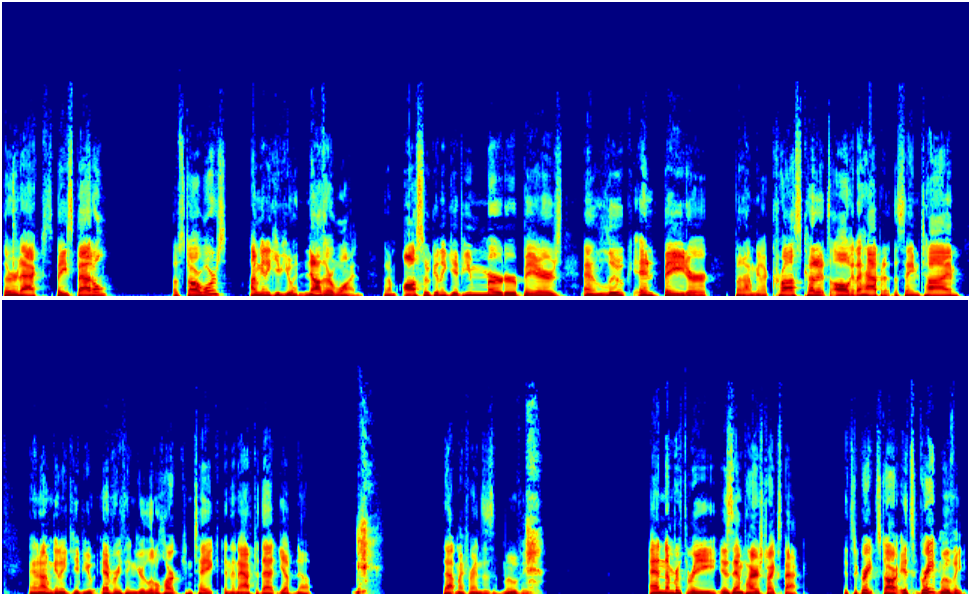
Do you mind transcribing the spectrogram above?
third act space battle of Star Wars, I'm going to give you another one. But I'm also going to give you Murder Bears and Luke and Vader. But I'm going to cross cut it. It's all going to happen at the same time. and I'm going to give you everything your little heart can take. And then after that, yub nub. that, my friends, is a movie. And number three is Empire Strikes Back. It's a great star. It's a great movie.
